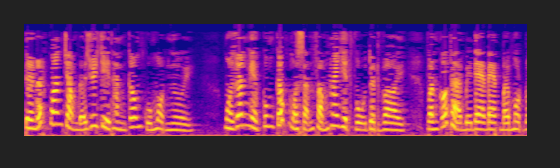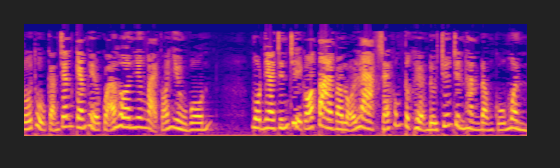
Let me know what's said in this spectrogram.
Tiền rất quan trọng để duy trì thành công của một người. Một doanh nghiệp cung cấp một sản phẩm hay dịch vụ tuyệt vời vẫn có thể bị đè bẹp bởi một đối thủ cạnh tranh kém hiệu quả hơn nhưng lại có nhiều vốn. Một nhà chính trị có tài và lỗi lạc sẽ không thực hiện được chương trình hành động của mình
